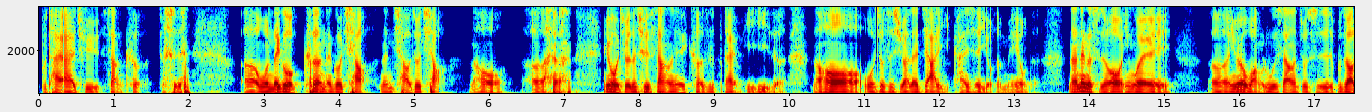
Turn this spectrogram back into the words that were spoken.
不太爱去上课，就是，呃，我能够课能够翘，能翘就翘，然后呃，因为我觉得去上那些课是不太有意义的，然后我就是喜欢在家里看一些有的没有的。那那个时候，因为呃，因为网络上就是不知道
